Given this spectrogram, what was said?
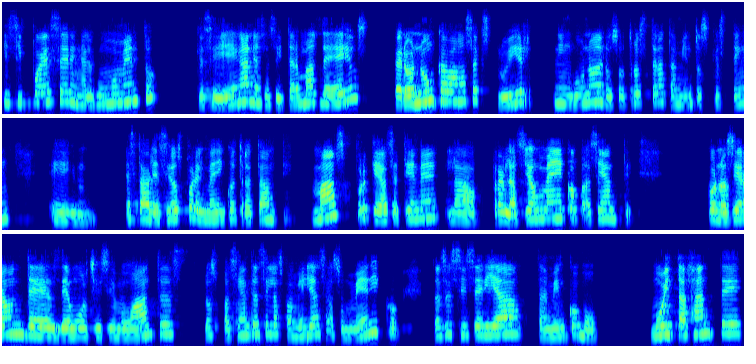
y si puede ser en algún momento que se lleguen a necesitar más de ellos, pero nunca vamos a excluir ninguno de los otros tratamientos que estén eh, establecidos por el médico tratante, más porque ya se tiene la relación médico-paciente. Conocieron desde muchísimo antes los pacientes y las familias a su médico, entonces sí sería también como muy tajante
